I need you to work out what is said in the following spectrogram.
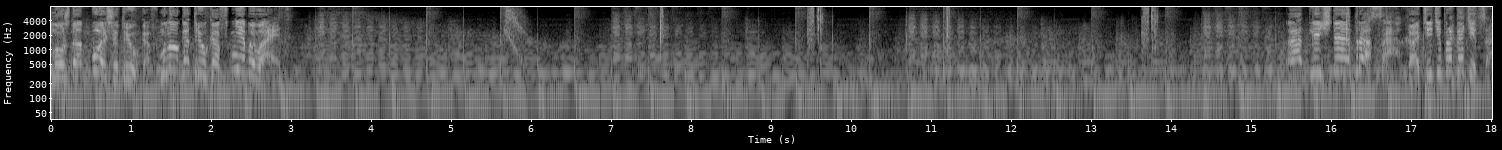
Нужно больше трюков. Много трюков не бывает. Отличная трасса. Хотите прокатиться?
